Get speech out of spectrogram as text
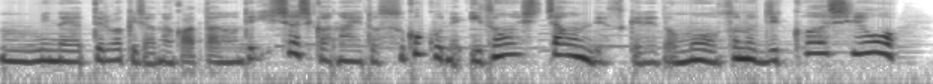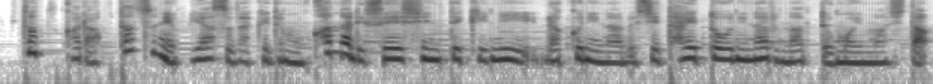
うん、みんなやってるわけじゃなかったので1社しかないとすごくね依存しちゃうんですけれどもその軸足を1つから2つに増やすだけでもかなり精神的に楽になるし対等になるなって思いました。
